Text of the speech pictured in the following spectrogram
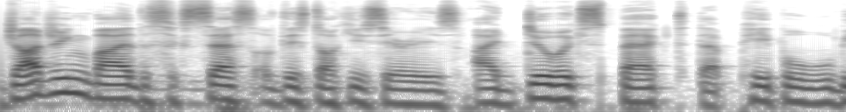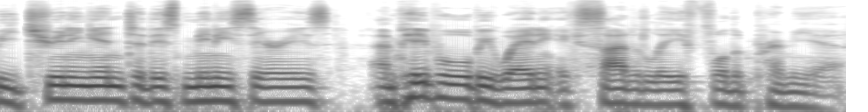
Judging by the success of this docu-series, I do expect that people will be tuning into this mini-series and people will be waiting excitedly for the premiere.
